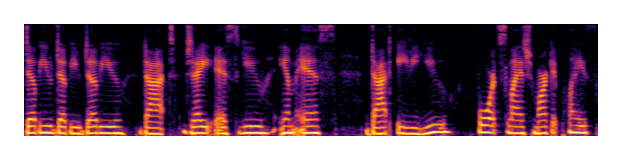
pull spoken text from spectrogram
www.jsums.edu forward slash marketplace.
